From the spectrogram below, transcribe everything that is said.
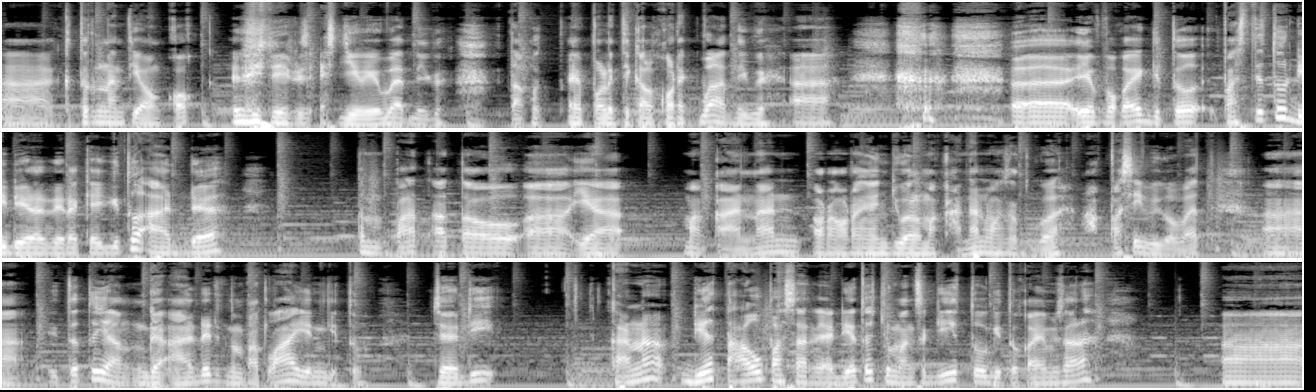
uh, keturunan Tiongkok dari SJW banget nih gue takut eh political correct banget nih gue uh, uh, ya pokoknya gitu pasti tuh di daerah-daerah kayak gitu ada tempat atau uh, ya makanan orang-orang yang jual makanan maksud gue apa sih bego banget uh, itu tuh yang nggak ada di tempat lain gitu. Jadi karena dia tahu pasarnya dia tuh cuman segitu gitu. Kayak misalnya uh,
